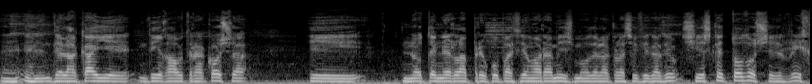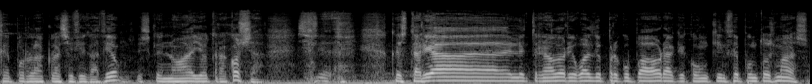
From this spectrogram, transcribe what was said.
eh, de la calle diga otra cosa y no tener la preocupación ahora mismo de la clasificación, si es que todo se rige por la clasificación, es que no hay otra cosa. Que estaría el entrenador igual de preocupado ahora que con 15 puntos más.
